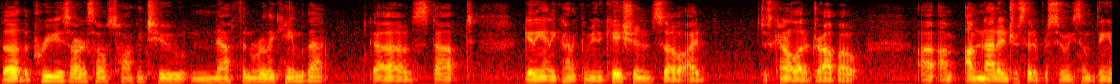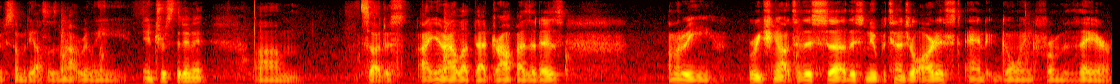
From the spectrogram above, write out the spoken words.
the the previous artist I was talking to nothing really came of that uh, stopped getting any kind of communication so I just kind of let it drop out. I, I'm, I'm not interested in pursuing something if somebody else is not really interested in it. Um, so I just I, you know I let that drop as it is. I'm gonna be reaching out to this uh, this new potential artist and going from there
